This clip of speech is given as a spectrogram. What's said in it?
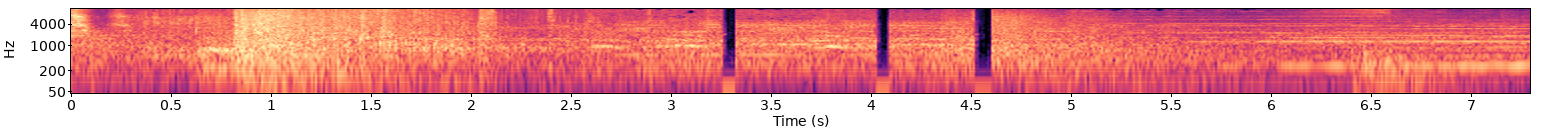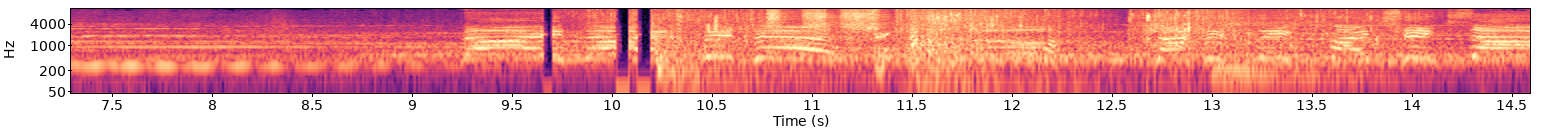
Shoot! Nein, nein, bitte! Das ist nicht mein Schicksal!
